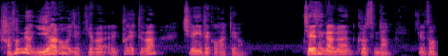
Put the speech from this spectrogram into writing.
다섯 명 이하로 이제 개발 프로젝트가 진행이 될 것 같아요. 제 생각은 그렇습니다. 그래서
